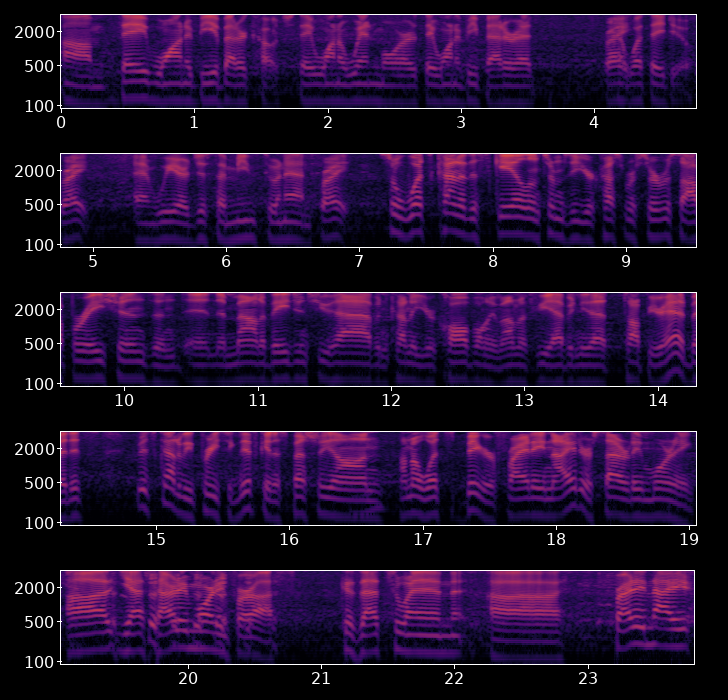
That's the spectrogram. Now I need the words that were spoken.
Um, they want to be a better coach. They want to win more. They want to be better at, right. at what they do. Right. And we are just a means to an end. Right. So what's kind of the scale in terms of your customer service operations and, and amount of agents you have and kind of your call volume? I don't know if you have any of that at the top of your head, but it's it's got to be pretty significant, especially on, I don't know, what's bigger, Friday night or Saturday morning? Uh, yeah, Saturday morning for us. Because that's when, uh, Friday night,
